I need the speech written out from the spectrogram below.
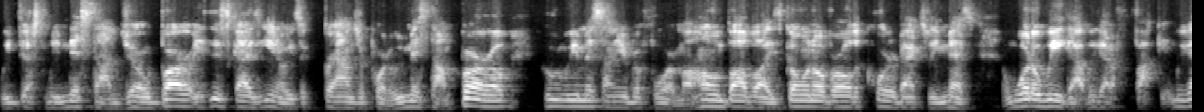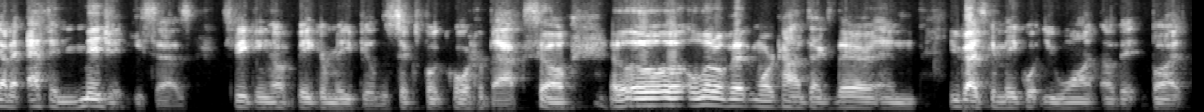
We just we missed on Joe Burrow. This guy's you know he's a Browns reporter. We missed on Burrow. Who we missed on year before? Mahomes. Blah blah. He's going over all the quarterbacks we missed. And what do we got? We got a fucking we got an effing midget. He says. Speaking of Baker Mayfield, the six foot quarterback. So a, a little bit more context there, and you guys can make what you want of it, but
